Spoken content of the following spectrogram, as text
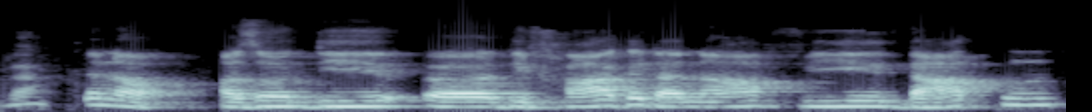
Oder? Genau. Also die, äh, die Frage danach, wie Daten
